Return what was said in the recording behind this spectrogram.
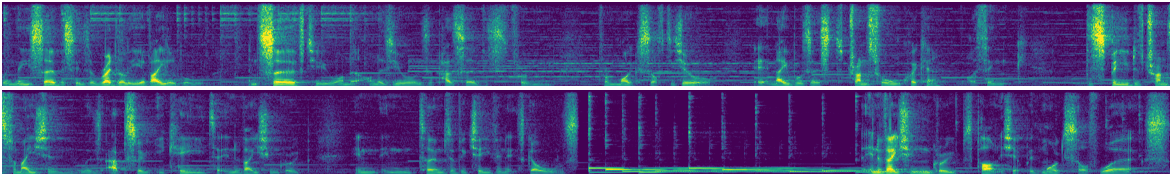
When these services are readily available and served to you on, on Azure as a PaaS service from, from Microsoft Azure, it enables us to transform quicker. I think the speed of transformation was absolutely key to Innovation Group in, in terms of achieving its goals. Innovation Group's partnership with Microsoft works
